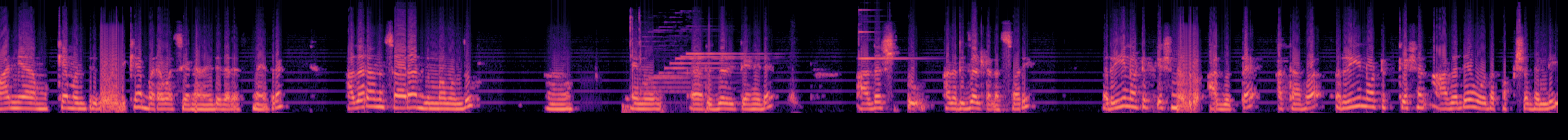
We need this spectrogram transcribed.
ಮಾನ್ಯ ಮುಖ್ಯಮಂತ್ರಿಗಳು ಭರವಸೆಯನ್ನು ನೀಡಿದ್ದಾರೆ ಸ್ನೇಹಿತರೆ. ಅದರ ಅನುಸಾರ ನಿಮ್ಮ ಒಂದು ಏನು ರಿಸಲ್ಟ್ ಏನಿದೆ? ಆದಷ್ಟು ಅದ ರಿಸಲ್ಟ್ ಅಲ್ಲ ಸಾರಿ ರೀ ನೋಟಿಫಿಕೇಶನ್ ಆಗುತ್ತೆ, ಅಥವಾ ರೀ ನೋಟಿಫಿಕೇಶನ್ ಆಗದೆ ಹೋದ ಪಕ್ಷದಲ್ಲಿ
